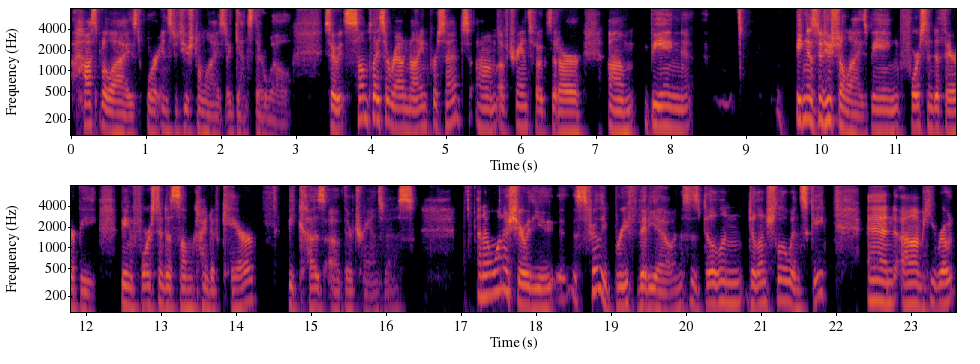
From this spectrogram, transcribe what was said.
hospitalized or institutionalized against their will. So it's someplace around 9% um, of trans folks that are um, being being institutionalized, being forced into therapy, being forced into some kind of care because of their transness. And I want to share with you this fairly brief video, and this is Dylan Dylan Scholinski, and um, he wrote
